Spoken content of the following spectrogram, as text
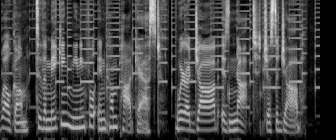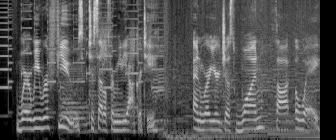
Welcome to the Making Meaningful Income podcast, where a job is not just a job, where we refuse to settle for mediocrity, and where you're just one thought away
